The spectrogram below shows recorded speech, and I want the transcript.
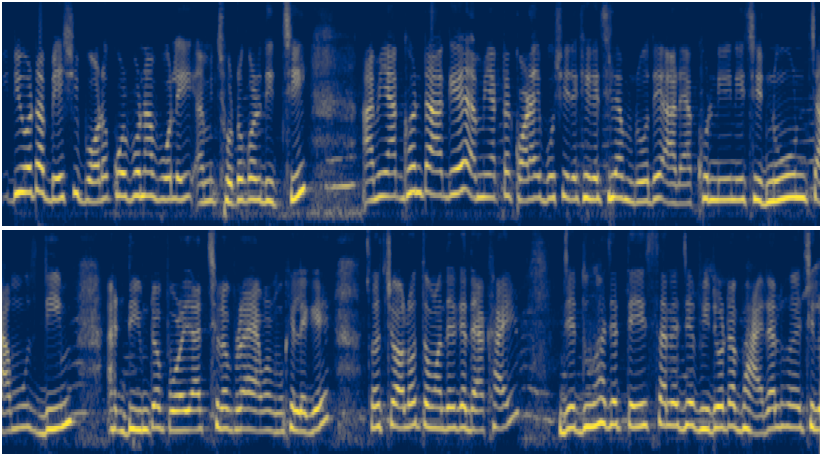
ভিডিওটা বেশি বড় করব না বলেই আমি ছোট করে দিচ্ছি। আমি এক ঘণ্টা আগে আমি একটা কড়াই বসিয়ে রেখে গেছিলাম রোদে, আর এখন নিয়ে নিয়েছি নুন, চামচ, ডিম, আর ডিমটা পড়ে যাচ্ছিল প্রায় আমার মুখে লেগে। তো চলো তোমাদেরকে দেখাই যে দু হাজার তেইশ সালে যে ভিডিওটা ভাইরাল হয়েছিল,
